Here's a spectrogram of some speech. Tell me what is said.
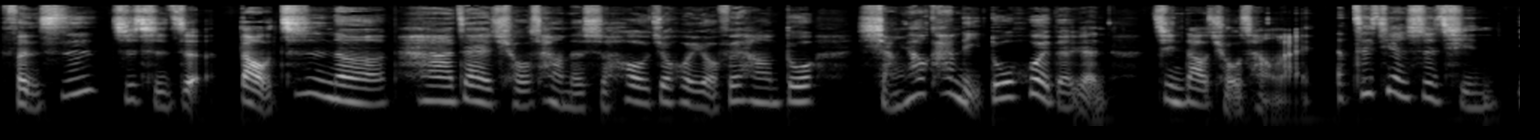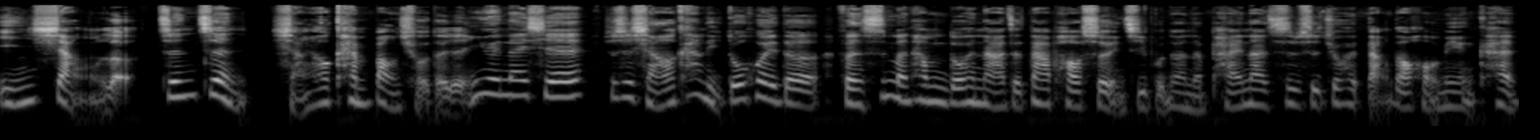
粉丝支持者。导致呢，他在球场的时候就会有非常多想要看李多惠的人进到球场来。那这件事情影响了真正想要看棒球的人，因为那些就是想要看李多惠的粉丝们，他们都会拿着大炮摄影机不断的拍，那是不是就会挡到后面看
